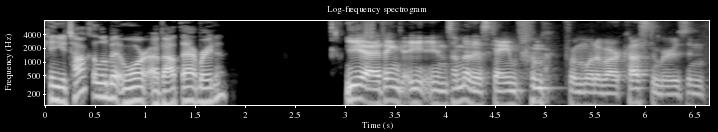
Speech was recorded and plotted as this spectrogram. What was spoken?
Can you talk a little bit more about that, Braden? Yeah, I think, and some of this came from from one of our customers and uh,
